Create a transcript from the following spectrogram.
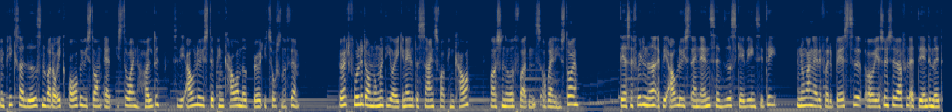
men Pixar-ledelsen var dog ikke overbevist om, at historien holdte, så de afløste Pinkawa med Bird i 2005. Bird fulgte dog nogle af de originale designs fra Pinkawa, og også noget fra dens oprindelige historie. Det er selvfølgelig noget at blive afløst af en anden til at videreskabe ens idé, men nogle gange er det for det bedste, og jeg synes i hvert fald, at det endte med et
